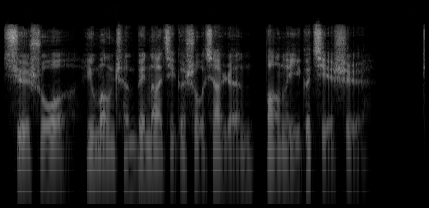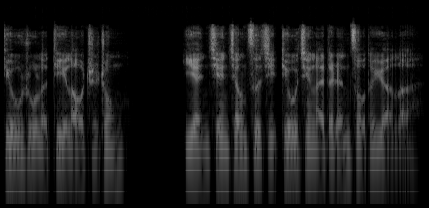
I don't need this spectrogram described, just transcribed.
却说云望尘被那几个手下人绑了一个解释。丢入了地牢之中，眼见将自己丢进来的人走得远了，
